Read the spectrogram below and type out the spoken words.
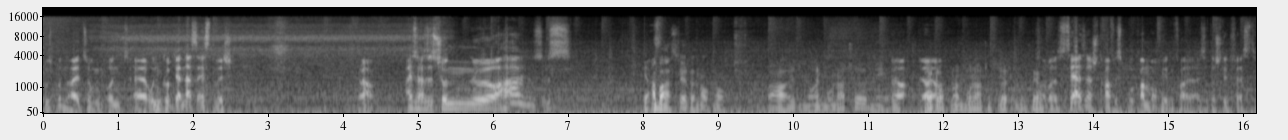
Fußbodenheizung und äh, unten kommt der Nassestrich. Ja. Also das ist schon, äh, aha, das ist, Ja, aber hast du ja dann auch noch war neun Monate? Nee. ja, Ja, ja, ja. doch, neun Monate vielleicht ungefähr. Aber sehr, sehr straffes Programm auf jeden Fall. Also das steht fest.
